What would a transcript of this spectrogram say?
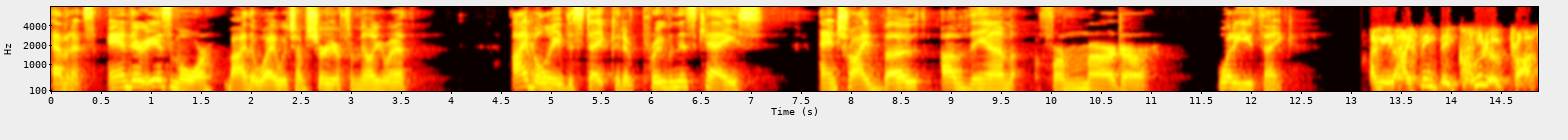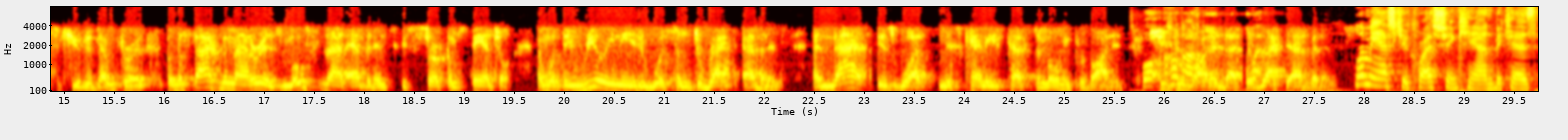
evidence, and there is more, by the way, which I'm sure you're familiar with, I believe the state could have proven this case and tried both of them for murder. What do you think? I mean, I think they could have prosecuted them for it, but the fact of the matter is, most of that evidence is circumstantial. And what they really needed was some direct evidence. And that is what Miss Kenney's testimony provided. Well, she hold on. provided that Let- direct evidence. Let me ask you a question, Ken, because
